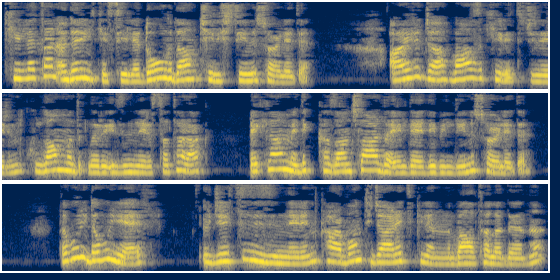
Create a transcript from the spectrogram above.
kirleten öder ilkesiyle doğrudan çeliştiğini söyledi. Ayrıca bazı kirleticilerin kullanmadıkları izinleri satarak beklenmedik kazançlar da elde edebildiğini söyledi. WWF, ücretsiz izinlerin karbon ticaret planını baltaladığını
